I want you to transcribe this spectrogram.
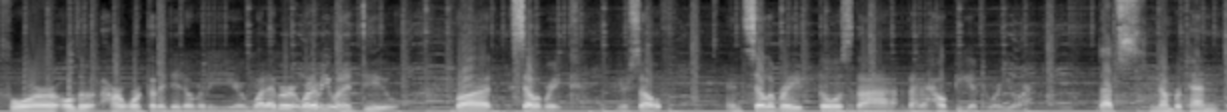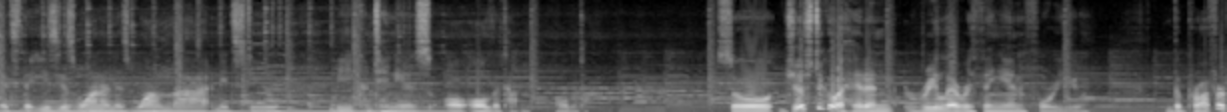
for all the hard work that they did over the year. Whatever whatever you want to do, but celebrate yourself and celebrate those that that help you get to where you are. That's number 10. It's the easiest one and is one that needs to be continuous all, all the time. All the time. So, just to go ahead and reel everything in for you, the profit,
